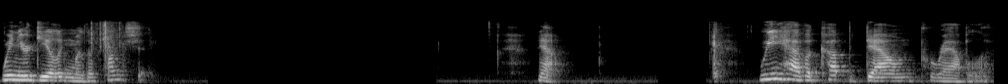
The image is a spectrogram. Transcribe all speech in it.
when you're dealing with a function. Now, we have a cup down parabola,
